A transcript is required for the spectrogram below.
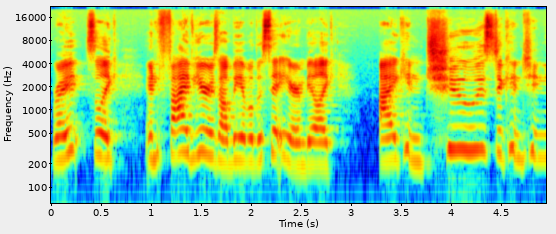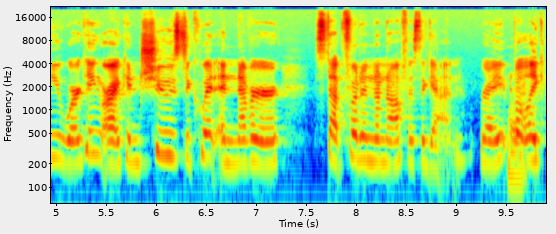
right? So like in 5 years I'll be able to sit here and be like, I can choose to continue working or I can choose to quit and never step foot in an office again, right? But like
